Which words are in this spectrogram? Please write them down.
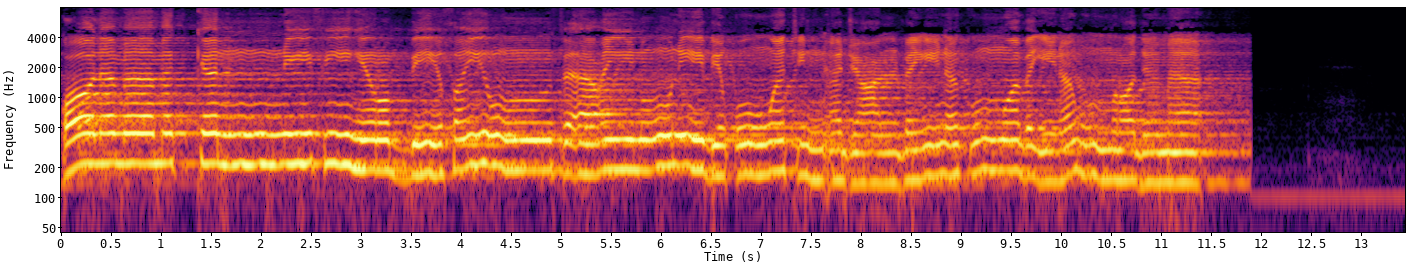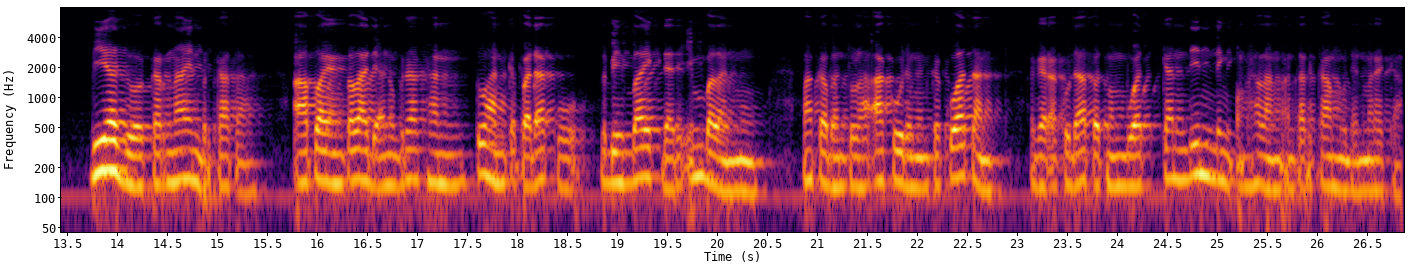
Qala ma makkanni fihi aj'al wa Dia Zulkarnain berkata, apa yang telah dianugerahkan Tuhan kepadaku lebih baik dari imbalanmu Maka bantulah aku dengan kekuatan, agar aku dapat membuatkan dinding penghalang antara kamu dan mereka.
